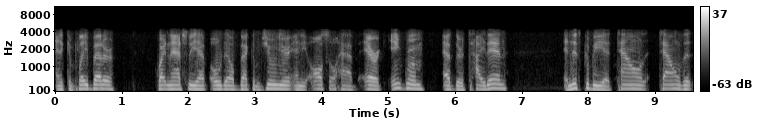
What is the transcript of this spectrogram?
and can play better. Quite naturally, you have Odell Beckham Jr. and you also have Evan Engram as their tight end. And this could be a talent talented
